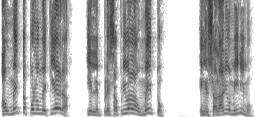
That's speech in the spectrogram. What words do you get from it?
Aumentos por donde quiera. Y en la empresa privada, aumentos en el salario mínimo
